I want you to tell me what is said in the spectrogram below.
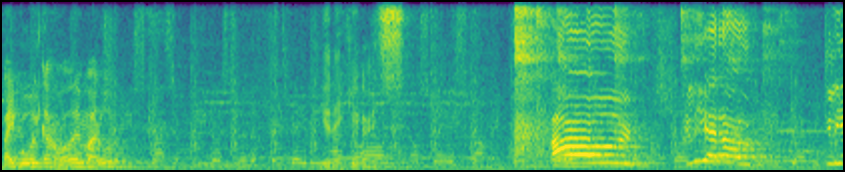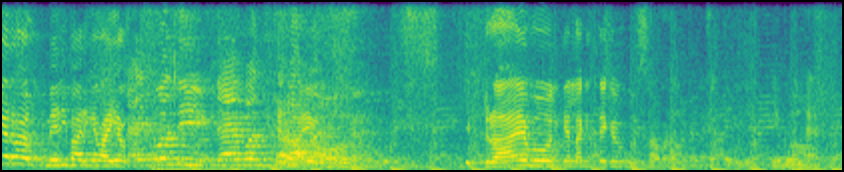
भाई बॉल कहाँ हुआ? मारू? ये देखिए guys out clear out clear out मेरी बारी है भाई अब। ट्राई बॉल के लगते के गुस्सा बड़ा लग है। ये बॉल है।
